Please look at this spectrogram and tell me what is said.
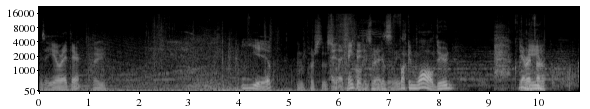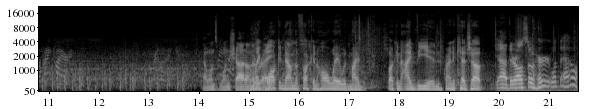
There's a heal right there. There you. Yep. I'm gonna push this. I- I think they oh, he's just right rezzed against at the least. fucking wall, dude. Yeah, right in front of. Opening fire. Reloading. That one's one shot on I'm the like right. walking down the fucking hallway with my fucking IV in, trying to catch up. God, they're all so hurt. What the hell?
